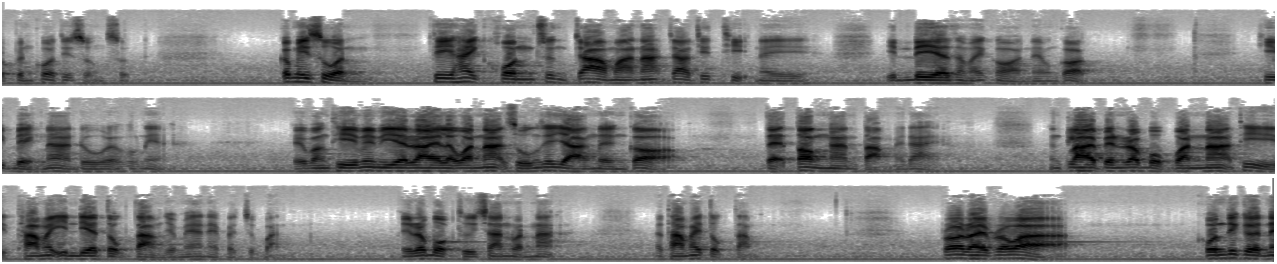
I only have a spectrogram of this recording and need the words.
ตรเป็นโคตรที่สูงสุด ก็มีส่วนที่ให้คนซึ่งเจ้ามานะเจ้าทิฏฐิในอินเดียสมัยก่อนเนี่ยมันก็ขี้เบ่งหน้าดูแล้วพวกเนี้ยแต่บางทีไม่มีอะไรละวันณะสูงสักอย่างหนึ่งก็แตะต้องงานต่ำไม่ได้ มันกลายเป็นระบบวันณะที่ทำให้อินเดียตกต่ำอยู่แม้ในปัจจุบันในระบบถือชั้นวันณะทำให้ตกต่ำเพราะอะไรเพราะว่าคนที่เกิดใน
